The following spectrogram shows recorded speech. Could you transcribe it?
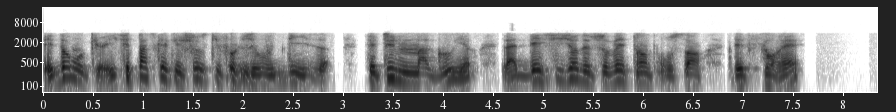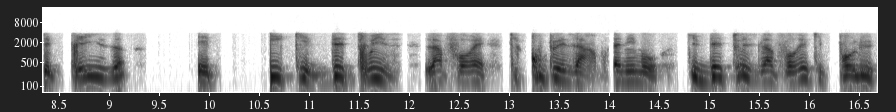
Et donc, il se passe quelque chose qu'il faut que je vous dise. C'est une magouille. La décision de sauver 30% des forêts est prise et qui détruisent la forêt, qui coupe les arbres, les animaux, qui détruisent la forêt, qui polluent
